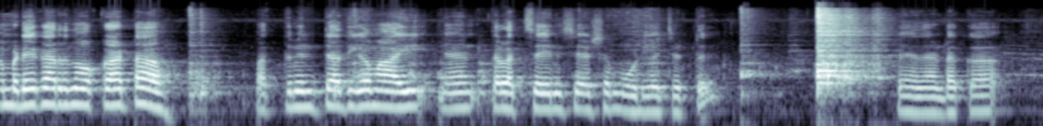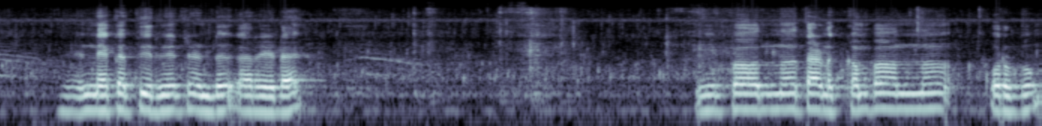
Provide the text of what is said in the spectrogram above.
നമ്മുടെ കറി നോക്കാം കേട്ടോ പത്ത് മിനിറ്റ് അധികമായി ഞാൻ തിളച്ചതിന് ശേഷം മൂടി വെച്ചിട്ട് ഏതാണ്ടൊക്കെ എണ്ണയൊക്കെ തിരിഞ്ഞിട്ടുണ്ട് കറിയുടെ. ഇനിയിപ്പോൾ ഒന്ന് തണുക്കുമ്പോൾ ഒന്ന് കുറുകും.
